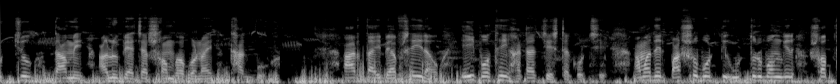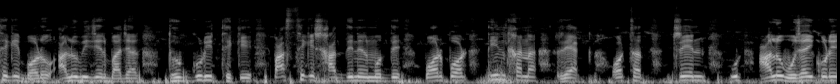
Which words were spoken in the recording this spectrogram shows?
উচ্চ দামে আলু বেচার সম্ভাবনায় থাকব। আর তাই ব্যবসায়ীরাও এই পথেই হাঁটার চেষ্টা করছে। আমাদের পার্শ্ববর্তী উত্তরবঙ্গের সবথেকে বড় আলু বীজের বাজার ধূপগুড়ির থেকে পাঁচ থেকে সাত দিনের মধ্যে পরপর তিনখানা র্যাক অর্থাৎ ট্রেন আলু বোঝাই করে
